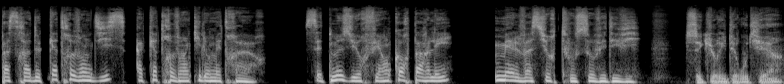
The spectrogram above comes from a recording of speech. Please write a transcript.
passera de 90 à 80 km/h. Cette mesure fait encore parler, mais elle va surtout sauver des vies. Sécurité routière,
